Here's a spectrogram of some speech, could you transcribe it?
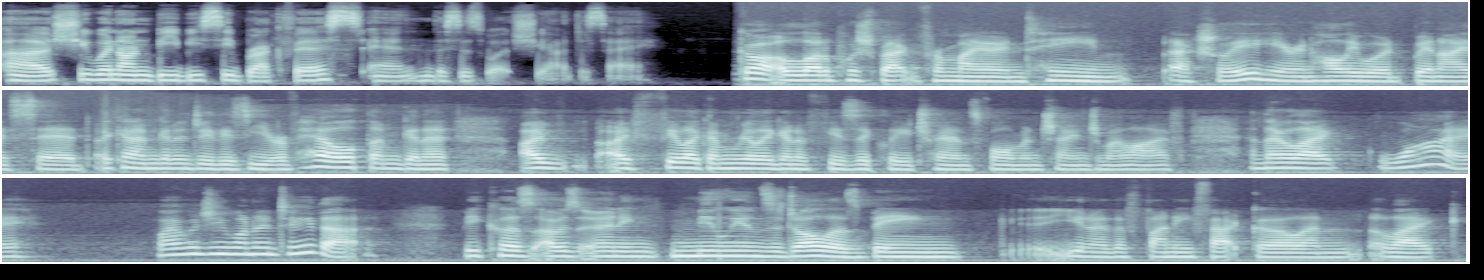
Uh, she went on BBC Breakfast, and this is what she had to say. got a lot of pushback from my own team actually here in Hollywood when I said, okay, I'm going to do this year of health. I'm going to, I, I feel like I'm really going to physically transform and change my life. And they were like, why? Why would you want to do that? Because I was earning millions of dollars being, you know, the funny fat girl and like,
